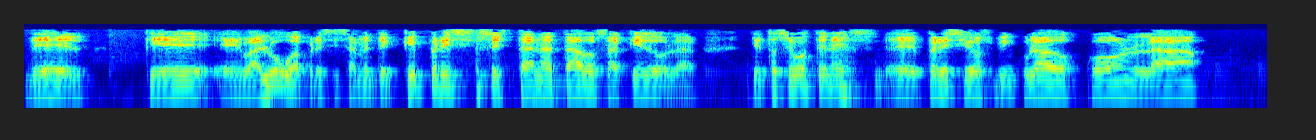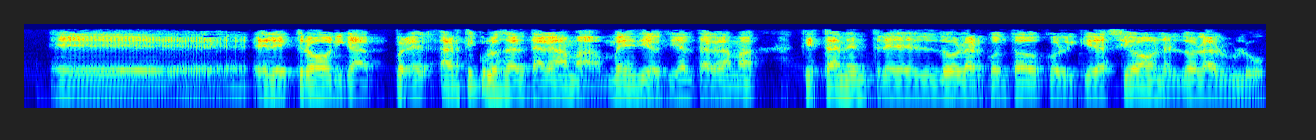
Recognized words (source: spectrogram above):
de él, que evalúa precisamente qué precios están atados a qué dólar. Entonces vos tenés eh, precios vinculados con la eh, electrónica, artículos de alta gama, medios y alta gama, que están entre el dólar contado con liquidación, el dólar blue.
